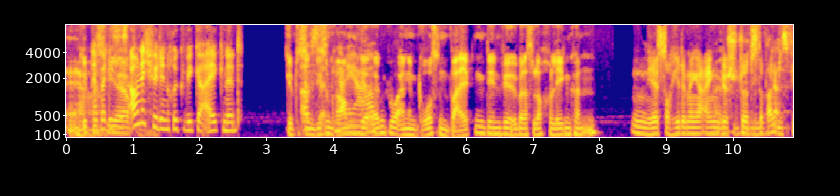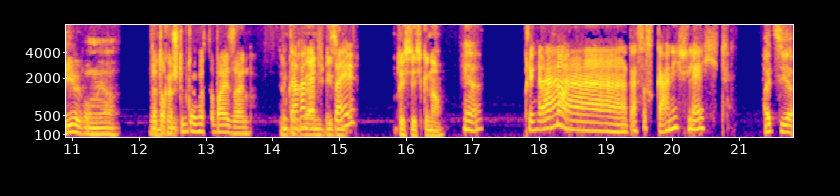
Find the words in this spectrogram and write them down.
Ja. Gibt es Aber das hier- ist auch nicht für den Rückweg geeignet. Gibt es in diesem Raum naja. hier irgendwo einen großen Balken, den wir über das Loch legen könnten? Hier ist doch jede Menge eingestürzte Wand. Ganz viel rum, ja. Wird doch bestimmt irgendwas dabei sein. Und daran ein Seil? Richtig, genau. Ja. Klingt nach einem Plan. Ah, das ist gar nicht schlecht. Als ihr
